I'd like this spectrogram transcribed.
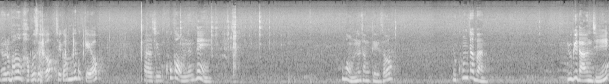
여러분 한번 봐보세요. 제가 한번 해볼게요. 자, 지금 코가 없는데 코가 없는 상태에서 이 콩자반 이게 나은지?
